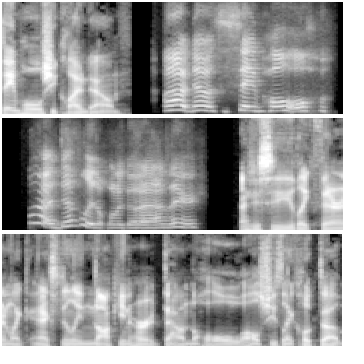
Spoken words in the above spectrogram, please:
same hole she climbed down. Oh no, it's the same hole. I definitely don't want to go down there. As you see, like Theron, like accidentally knocking her down the hole while she's like hooked up.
